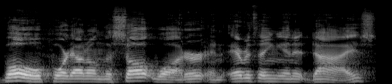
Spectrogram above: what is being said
bowl poured out on the salt water, and everything in it dies.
